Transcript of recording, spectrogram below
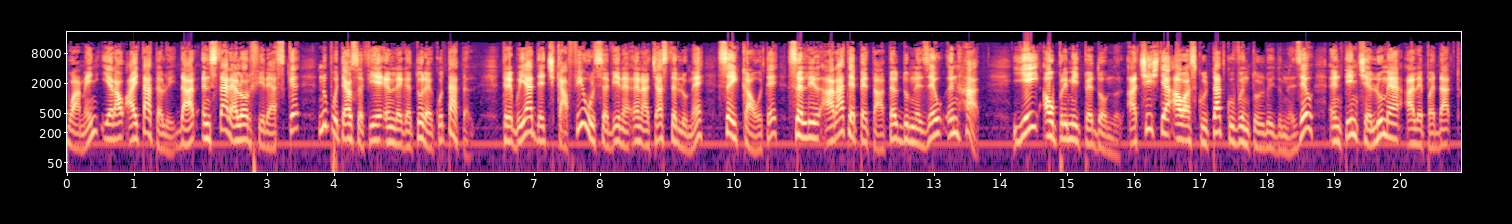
oameni erau ai tatălui, dar în starea lor firească nu puteau să fie în legătură cu tatăl. Trebuia deci ca fiul să vină în această lume, să-i caute, să-l arate pe tatăl Dumnezeu în har. Ei au primit pe Domnul, aceștia au ascultat cuvântul lui Dumnezeu în timp ce lumea a lepădat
